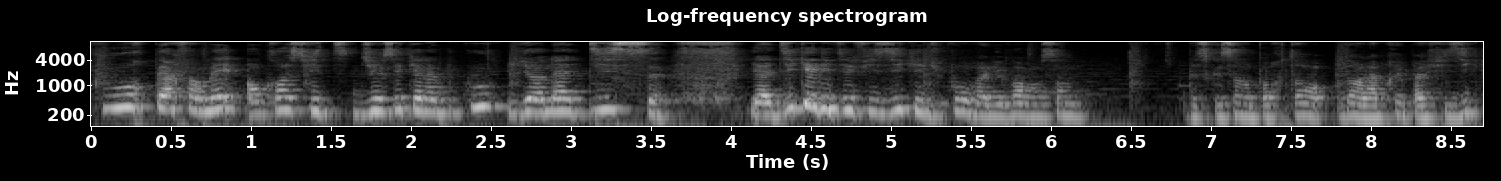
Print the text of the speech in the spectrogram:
pour performer en crossfit. Dieu sait qu'il y en a beaucoup, il y en a 10. Il y a 10 qualités physiques et du coup, on va les voir ensemble parce que c'est important dans la prépa physique.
